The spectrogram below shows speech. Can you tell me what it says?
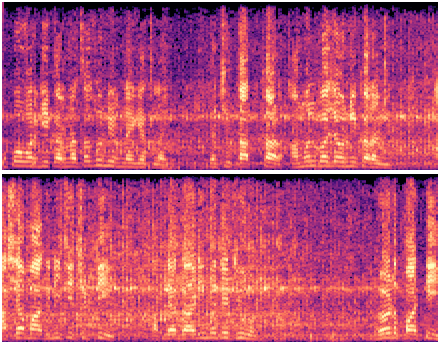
उपवर्गीकरणाचा जो निर्णय घेतला आहे त्याची तात्काळ अंमलबजावणी करावी अशा मागणीची चिठ्ठी आपल्या गाडीमध्ये ठेवून गड पाटी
